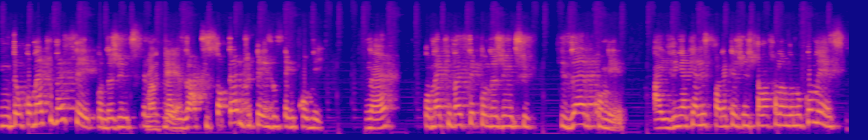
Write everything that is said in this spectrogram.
Então, como é que vai ser quando a gente se analisar que só perde peso sem comer, né? Como é que vai ser quando a gente quiser comer? Aí vem aquela história que a gente estava falando no começo.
